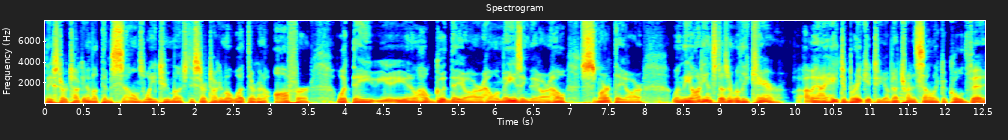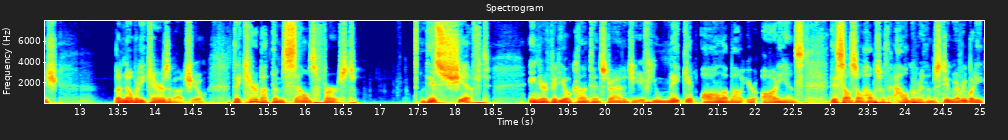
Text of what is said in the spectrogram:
They start talking about themselves way too much. They start talking about what they're going to offer, what they, you know, how good they are, how amazing they are, how smart they are, when the audience doesn't really care. I mean, I hate to break it to you. I'm not trying to sound like a cold fish but nobody cares about you. They care about themselves first. This shift in your video content strategy, if you make it all about your audience, this also helps with algorithms too. Everybody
